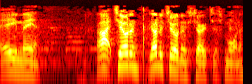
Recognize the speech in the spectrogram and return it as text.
Amen. All right, children, go to children's church this morning.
